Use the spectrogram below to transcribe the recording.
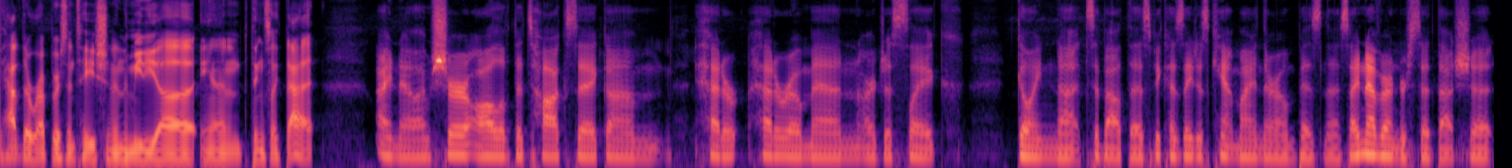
have their representation in the media and things like that. I know. I'm sure all of the toxic um hetero, hetero men are just like going nuts about this because they just can't mind their own business. I never understood that shit.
